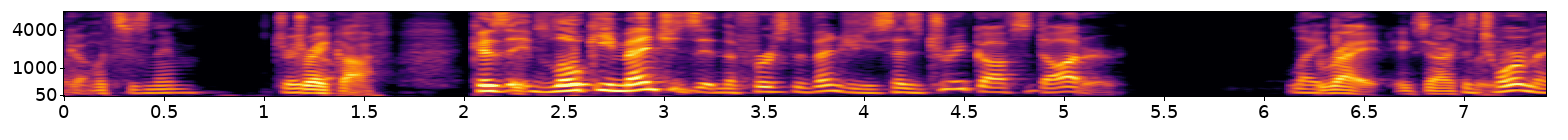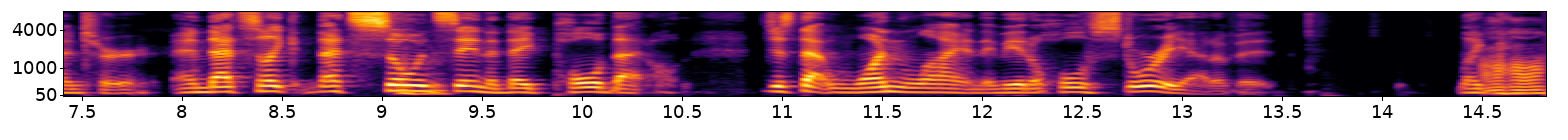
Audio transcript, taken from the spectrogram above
Dreykov. what's his name? Dreykov. Because Loki mentions it in the first Avengers. He says Dreykov's daughter, like right, exactly, to torment her, and that's like that's so Mhm. insane that they pulled that just that one line. They made a whole story out of it. Like uh huh.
